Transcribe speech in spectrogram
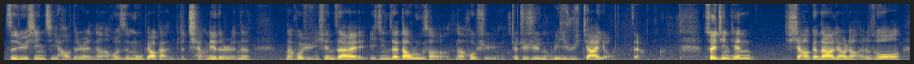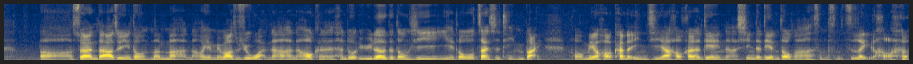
自律性极好的人呢，或者是目标感比较强烈的人呢，那或许你现在已经在道路上了，那或许就继续努力，继续加油，这样。所以今天想要跟大家聊聊，就是说。啊、呃，虽然大家最近都很闷嘛，然后也没办法出去玩啊，然后可能很多娱乐的东西也都暂时停摆，哦，没有好看的影集啊，好看的电影啊，新的电动啊，什么什么之类的哈。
